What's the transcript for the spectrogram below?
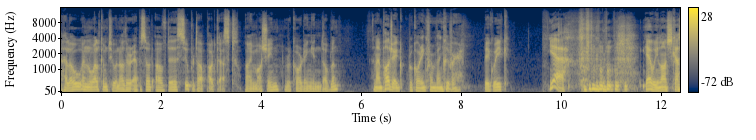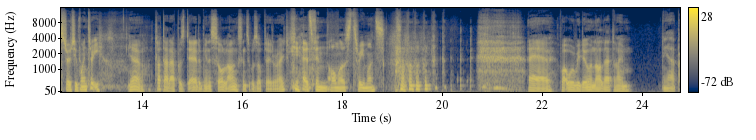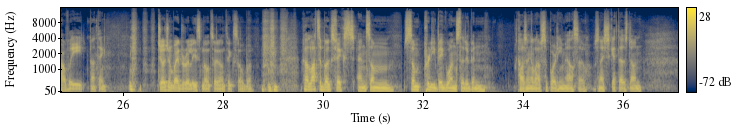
Hello and welcome to another episode of the Supertop podcast. I'm Oisín, recording in Dublin. And I'm Padraig, recording from Vancouver. Big week. Yeah. yeah, we launched Castro 2.3. Yeah, I thought that app was dead. I mean, it's so long since it was updated, right? Yeah, it's been almost three months. Uh, what were we doing all that time? Yeah, probably nothing. Judging by the release notes, I don't think so, but Got lots of bugs fixed and some some pretty big ones that have been causing a lot of support email, so it was nice to get those done.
